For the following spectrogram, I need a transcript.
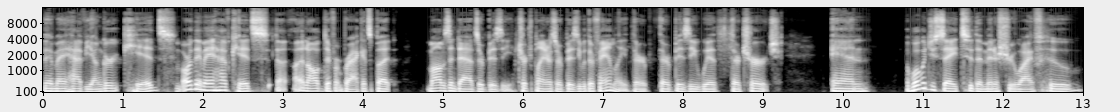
they may have younger kids or they may have kids uh, in all different brackets but moms and dads are busy. Church planters are busy with their family. They're they're busy with their church. And what would you say to the ministry wife who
